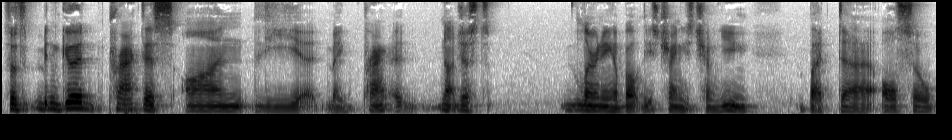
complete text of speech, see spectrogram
So it's been good practice on the, uh, like, pra- uh, not just learning about these Chinese Chengyu, but uh, also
